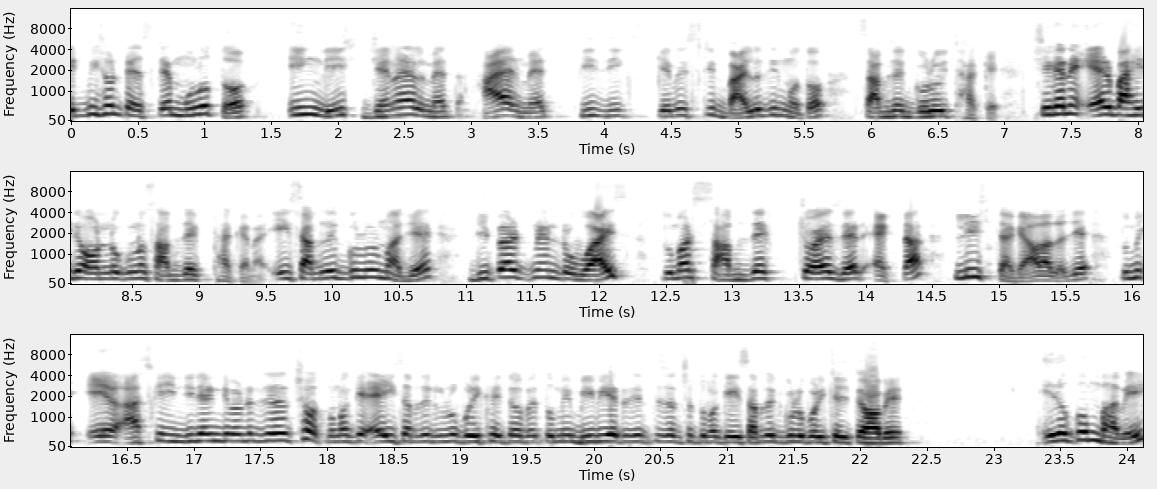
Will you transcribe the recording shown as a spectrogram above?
এডমিশন টেস্টে মূলত English, general math, higher math, physics, chemistry, বায়োলজির মতো সাবজেক্টগুলোই থাকে। সেখানে এর বাইরে অন্য কোনো সাবজেক্ট থাকে না। এই সাবজেক্টগুলোর মাঝে ডিপার্টমেন্ট ওয়াইজ তোমার সাবজেক্ট চয়েসের একটা লিস্ট থাকে আলাদা যে তুমি আজকে ইঞ্জিনিয়ারিং ডিপার্টমেন্টে যাচ্ছ তোমাকে এই সাবজেক্টগুলো পরীক্ষা দিতে হবে। তুমি বিবিএতে যেতে চাচ্ছ, তোমাকে এই সাবজেক্টগুলো পরীক্ষা দিতে হবে। এরকমভাবেই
